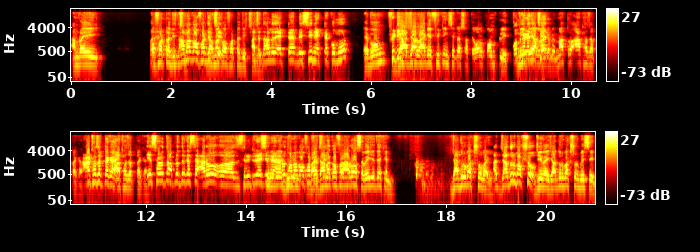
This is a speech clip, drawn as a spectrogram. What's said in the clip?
আমরা এই মানে অফারটা দিচ্ছি। ধামাকা অফার দিচ্ছে ধামাকা অফারটা দিচ্ছি। আচ্ছা তাহলে একটা বেসিন একটা কোমোট এবং যা যা লাগে ফিটিং সেটার সাথে অল কমপ্লিট কত টাকা লাগাবে মাত্র আট হাজার টাকা। আট হাজার টাকায়? আট হাজার টাকা। এছাড়া তো আপনাদের কাছে আরও স্যানিটারি আইটেমে আরও ধামাকা অফার ভাই ধামাকা অফার আরও আছে ভাই যে দেখেন। জাদুর বাক্স ভাই। আর জাদুর বাক্স? জি ভাই জাদুর বাক্সর বেসিন।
